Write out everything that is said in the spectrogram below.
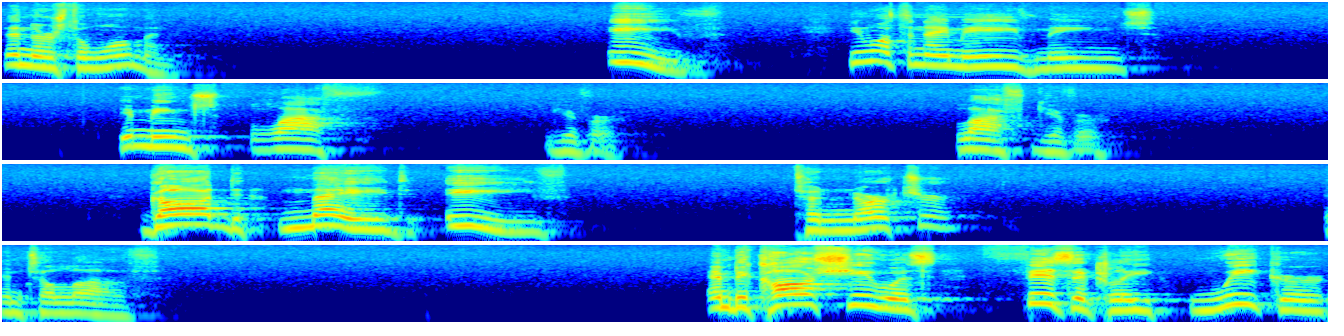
Then there's the woman, Eve. You know what the name Eve means? It means life giver. Life giver. God made Eve to nurture and to love. And because she was physically weaker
